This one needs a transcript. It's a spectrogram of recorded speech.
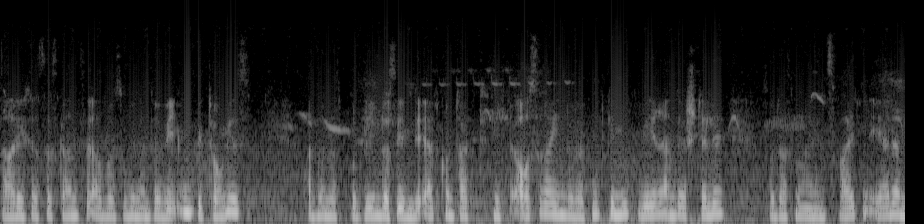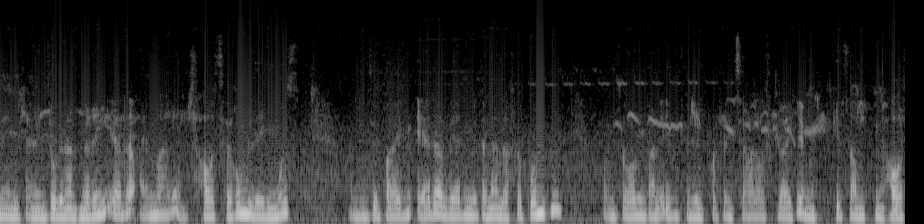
Dadurch, dass das Ganze aber sogenannter WU-Beton ist, hat man das Problem, dass eben der Erdkontakt nicht ausreichend oder gut genug wäre an der Stelle sodass man einen zweiten Erder, nämlich einen sogenannten Ringerder, einmal ums Haus herumlegen muss. Und diese beiden Erder werden miteinander verbunden und sorgen dann eben für den Potentialausgleich im gesamten Haus.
